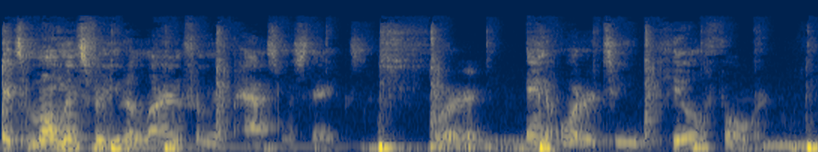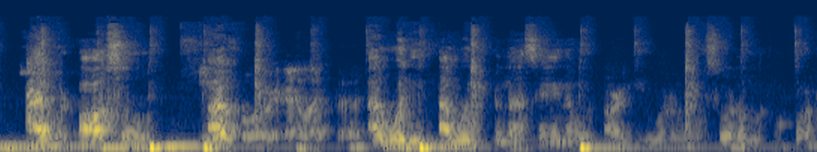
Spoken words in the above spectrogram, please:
It's moments for you to learn from your past mistakes Word. in order to heal forward. I would also Keep I- forward. I like that. I wouldn't. I would. I'm not saying I would argue. What, what sort I'm looking for?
